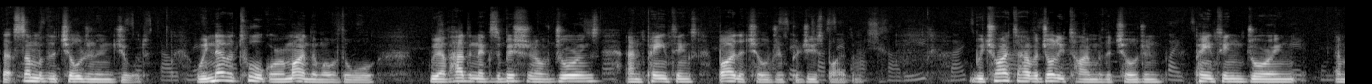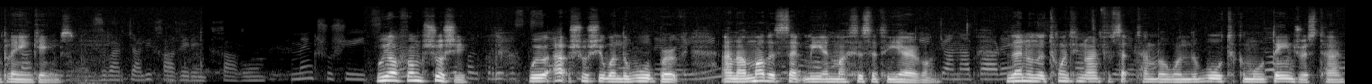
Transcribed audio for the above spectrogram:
that some of the children endured. We never talk or remind them of the war. We have had an exhibition of drawings and paintings by the children produced by them. We try to have a jolly time with the children, painting, drawing, and playing games. We are from Shushi. We were at Shushi when the war broke, and our mother sent me and my sister to Yerevan. Then, on the 29th of September, when the war took a more dangerous turn,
